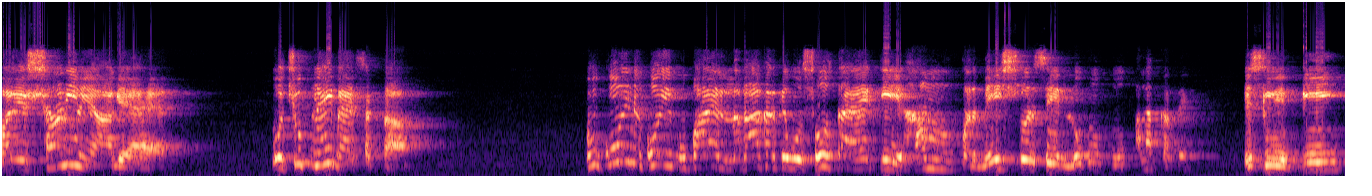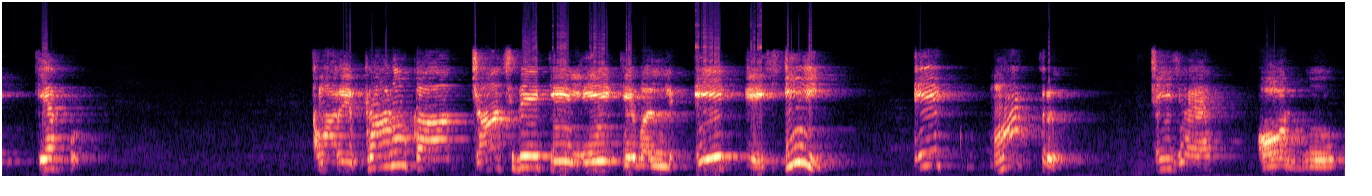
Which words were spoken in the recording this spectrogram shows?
परेशानी में आ गया है। वो चुप नहीं बैठ सकता। वो कोई ना कोई उपाय लगा करके वो सोचता है कि हम परमेश्वर से लोगों को अलग कर दें। इसलिए बी केयरफुल हमारे प्राणों का जांचने के लिए केवल एक ही एक मात्र चीज़ है, और वो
